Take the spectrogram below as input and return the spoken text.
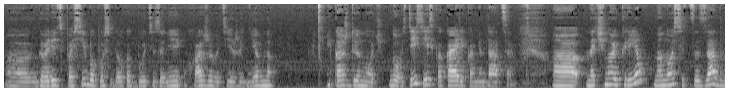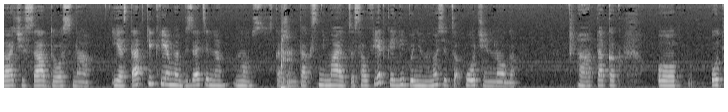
э, говорить спасибо после того, как будете за ней ухаживать ежедневно и каждую ночь. Но здесь есть какая рекомендация. Э, ночной крем наносится за 2 часа до сна. И остатки крема обязательно, ну, скажем так, снимаются салфеткой, либо не наносится очень много. А, так как от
